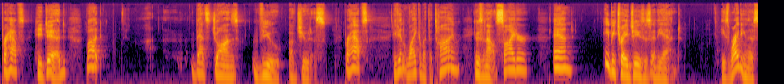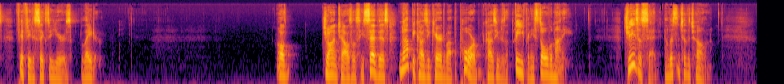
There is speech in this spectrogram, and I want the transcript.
Perhaps he did, but that's John's view of Judas. Perhaps he didn't like him at the time. He was an outsider. And he betrayed Jesus in the end. He's writing this 50 to 60 years later. Well, John tells us he said this not because he cared about the poor, but because he was a thief and he stole the money. Jesus said, and listen to the tone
